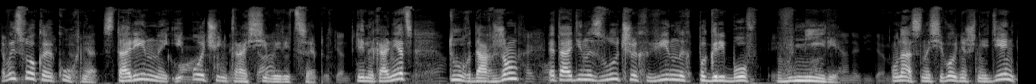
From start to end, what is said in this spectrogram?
Высокая кухня, старинный и очень красивый рецепт. И, наконец, Тур d'Argent – это один из лучших винных погребов в мире. У нас на сегодняшний день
